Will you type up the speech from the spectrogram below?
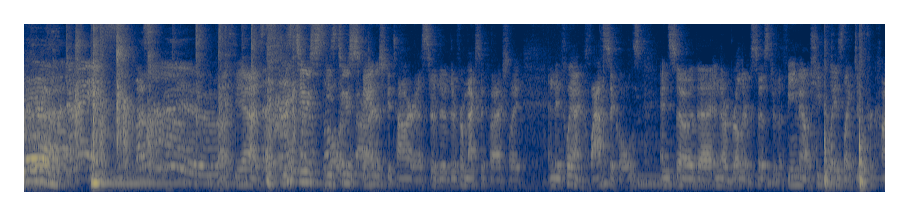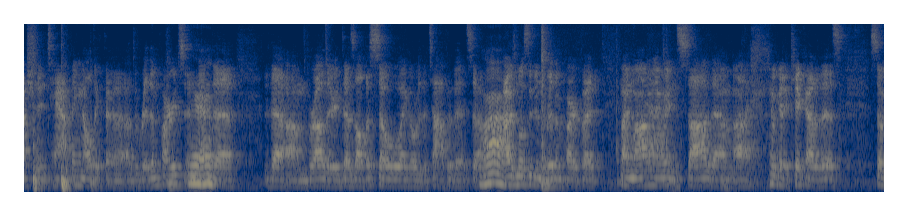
bad. Nice. Buster But yeah, these two these two Spanish guitarists, or they're, they're from Mexico actually, and they play on classicals. And so the and their brother and sister, the female, she plays like just percussion and tapping and all like the uh, the rhythm parts, and then the the um, brother does all the soloing over the top of it. So Wow. I was mostly doing the rhythm part, but my mom and I went and saw them. Uh, you'll get a kick out of this. So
